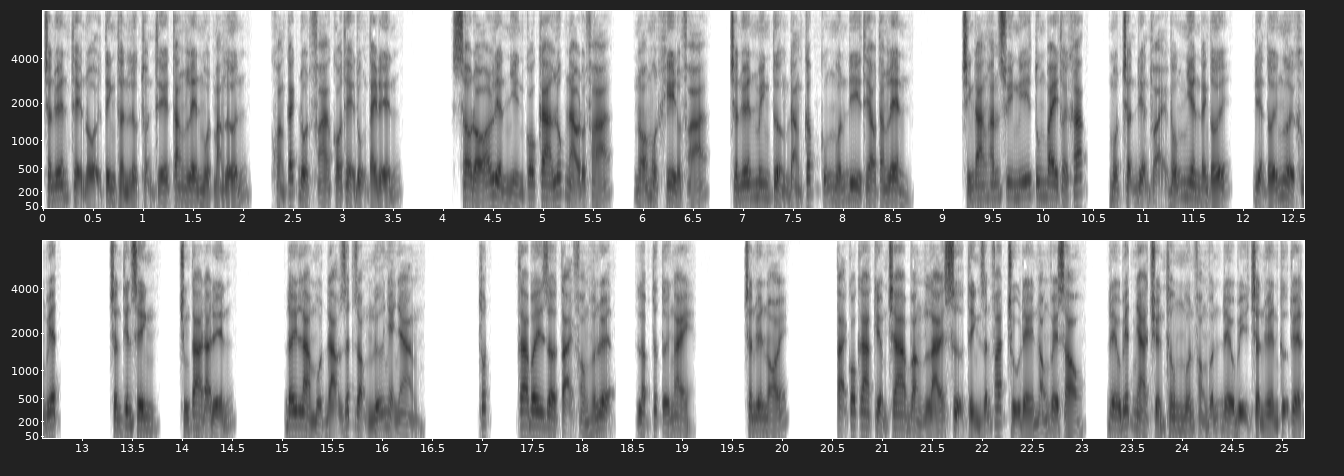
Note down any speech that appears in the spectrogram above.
trần uyên thể nội tinh thần lực thuận thế tăng lên một mảng lớn, khoảng cách đột phá có thể đụng tay đến. Sau đó liền nhìn coca lúc nào đột phá, nó một khi đột phá, trần uyên minh tưởng đẳng cấp cũng muốn đi theo tăng lên. Chính đang hắn suy nghĩ tung bay thời khắc, một trận điện thoại bỗng nhiên đánh tới, điện tới người không biết. Trần tiên sinh, chúng ta đã đến. Đây là một đạo rất giọng nữ nhẹ nhàng. Tốt, ta bây giờ tại phòng huấn luyện, lập tức tới ngay. Trần uyên nói tại coca kiểm tra bằng lái sự tình dẫn phát chủ đề nóng về sau, đều biết nhà truyền thông muốn phỏng vấn đều bị trần uyên cự tuyệt,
